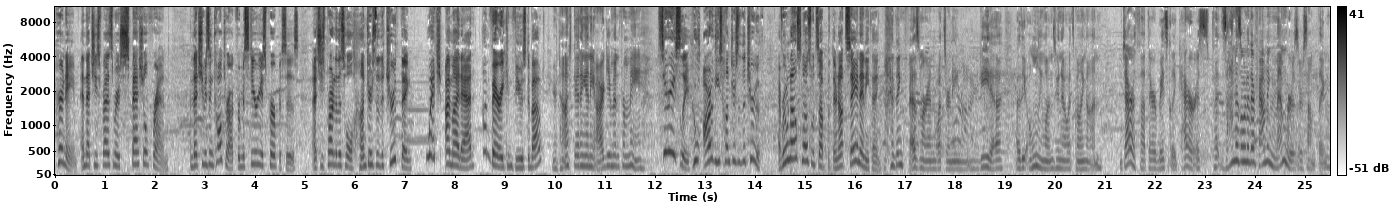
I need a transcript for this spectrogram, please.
Her name, and that she's Vesmer's special friend, and that she was in Kulturok for mysterious purposes, and she's part of this whole Hunters of the Truth thing, which, I might add, I'm very confused about. You're not getting any argument from me. Seriously, who are these Hunters of the Truth? Everyone else knows what's up, but they're not saying anything. I think Fesmer and what's her name, Dita, are the only ones who know what's going on. Jareth thought they were basically terrorists, but Zana's one of their founding members or something.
